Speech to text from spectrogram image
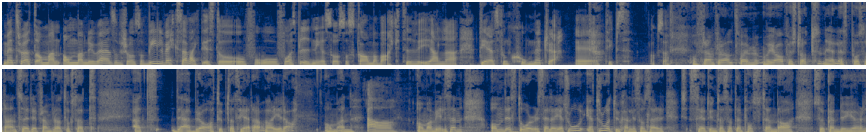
Men jag tror att om man, om man nu är en sån person som vill växa faktiskt och, och, få, och få en spridning och så, så ska man vara aktiv i alla deras funktioner tror jag. Uh, tips också. Och framförallt vad, vad jag har förstått när jag läst på sådant så är det framförallt också att, att det är bra att uppdatera varje dag. Om man ja om man vill. Sen om det är stories eller jag tror, jag tror att du kan liksom så här, säga att du inte har satt en post en dag så kan du göra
